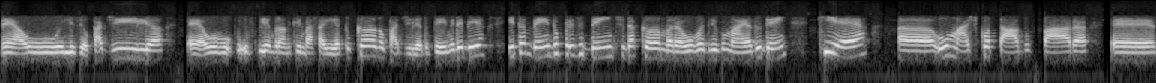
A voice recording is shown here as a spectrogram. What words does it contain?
né, o Eliseu Padilha, é, o, lembrando que o Embaçaí é tucano, Padilha é do PMDB, e também do presidente da Câmara, o Rodrigo Maia do DEM, que é uh, o mais cotado para é,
